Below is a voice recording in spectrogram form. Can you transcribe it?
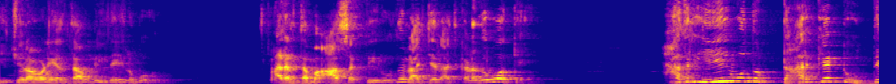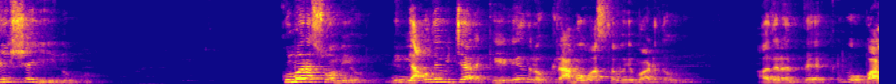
ಈ ಚುನಾವಣೆಯಲ್ಲಿ ತಾವು ನಿಲ್ಲದೆ ಇರಬಹುದು. ಆದರೆ ತಮ್ಮ ಆಸಕ್ತಿ ಇರುವುದು ರಾಜ್ಯ ರಾಜಕಾರಣದ ಓಕೆ. ಆದರೆ ಈ ಒಂದು ಟಾರ್ಗೆಟ್ ಉದ್ದೇಶ ಏನು? ಕುಮಾರಸ್ವಾಮಿಯವರು ನೀವು ಯಾವುದೇ ವಿಚಾರಕ್ಕೆ ಹೇಳಿ ಅದರ ಗ್ರಾಮ ವಾಸ್ತವ್ಯ ಮಾಡಿದವರು, ಅದರಂತೆ ಭಾಳ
